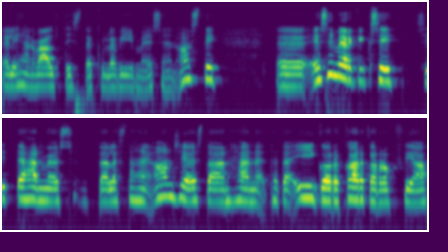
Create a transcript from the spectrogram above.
eli hän vältti sitä kyllä viimeiseen asti. Esimerkiksi sitten hän myös tällaista hänen ansioistaan hän tätä Igor Karkaroffia,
